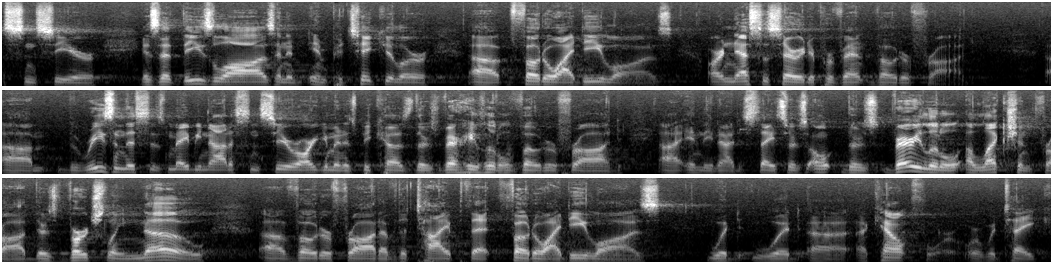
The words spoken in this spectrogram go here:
sincere is that these laws, and in particular uh, photo ID laws, are necessary to prevent voter fraud. Um, the reason this is maybe not a sincere argument is because there's very little voter fraud uh, in the United States. There's, there's very little election fraud. There's virtually no uh, voter fraud of the type that photo ID laws would, would uh, account for or would take,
